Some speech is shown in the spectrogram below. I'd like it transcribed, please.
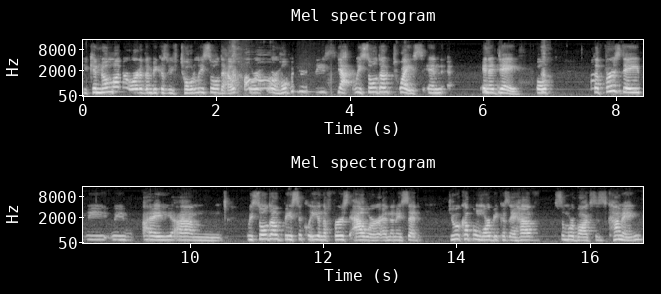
You can no longer order them because we've totally sold out. We're, Oh. we're hoping to release. Yeah, we sold out twice in in a day. Both the first day we we I um we sold out basically in the first hour, and then I said do a couple more because I have some more boxes coming,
